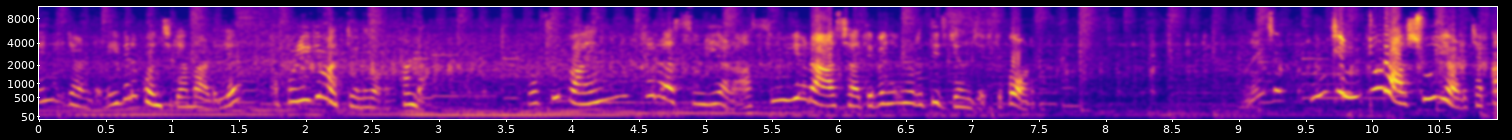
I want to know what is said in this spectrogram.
ഇനി രണ്ട് ഇവനെ കൊഞ്ചിക്കാൻ പാടില്ല. അപ്പോഴേക്കും മറ്റൊന്ന് തുറക്കണ്ട ഓഫി ഭയങ്കര അസൂയാണ് അസൂയയുടെ ആശാത്തി. ഇപ്പൊ ഞാൻ നിർത്തിയിരിക്കാൻ വിചാരിച്ചു. പോണം. എനിക്കൊരു അസൂയാണ് ചക്ക.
